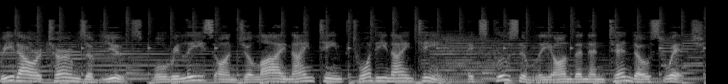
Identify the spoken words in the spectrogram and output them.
read our terms of use, will release on July 19, 2019, exclusively on the Nintendo Switch.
